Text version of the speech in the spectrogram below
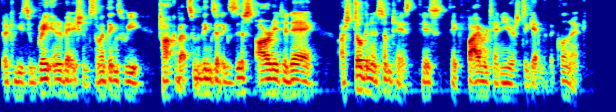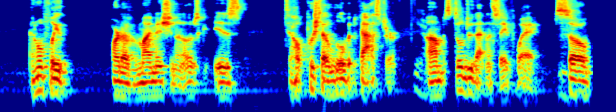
there can be some great innovations. Some of the things we talk about, some of the things that exist already today, are still going to, in some case, take five or ten years to get into the clinic. And hopefully, part of my mission and others is to help push that a little bit faster, yeah. um, but still do that in a safe way. Mm-hmm. So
